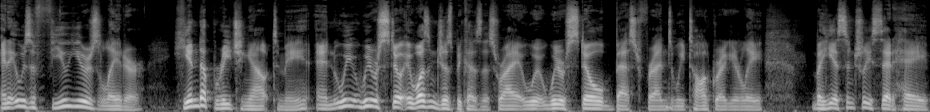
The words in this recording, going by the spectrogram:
And it was a few years later he ended up reaching out to me and we, we were still it wasn't just because of this right? We, we were still best friends and we talked regularly but he essentially said hey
